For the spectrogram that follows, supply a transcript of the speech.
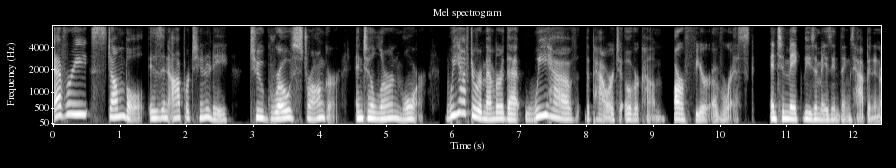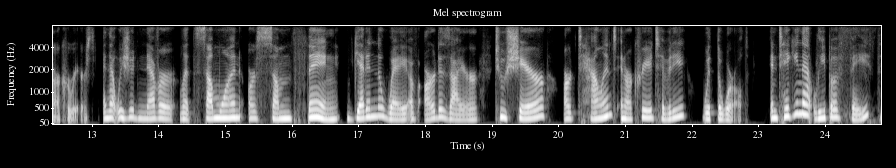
every stumble is an opportunity to grow stronger and to learn more we have to remember that we have the power to overcome our fear of risk and to make these amazing things happen in our careers. And that we should never let someone or something get in the way of our desire to share our talent and our creativity with the world. And taking that leap of faith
